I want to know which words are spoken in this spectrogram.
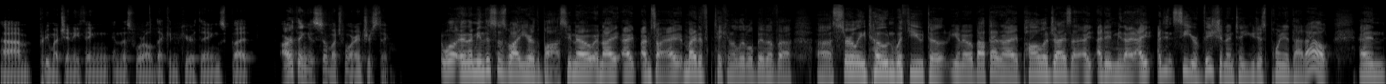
um, pretty much anything in this world that can cure things. But our thing is so much more interesting. Well, and I mean, this is why you're the boss, you know. And I, I I'm sorry, I might have taken a little bit of a, a surly tone with you to, you know, about that, and I apologize. I, I didn't mean that. I, I didn't see your vision until you just pointed that out, and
